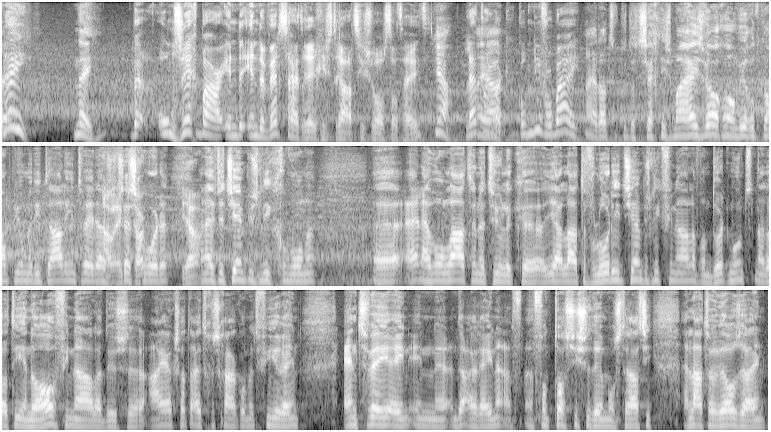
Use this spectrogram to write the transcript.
Nee, Nee, onzichtbaar in de, in de wedstrijdregistratie, zoals dat heet. ja. Letterlijk, Nou ja, komt niet voorbij. nou ja, dat, dat zegt iets. Maar hij is wel gewoon wereldkampioen met Italië in 2006 Nou, geworden. ja. En hij heeft de Champions League gewonnen. Eh, en hij won later natuurlijk, eh, ja, later verloor hij de Champions League finale van Dortmund. Nadat hij in de halve finale dus eh, Ajax had uitgeschakeld met 4-1 en 2-1 in de arena. Een, fantastische demonstratie. En laten we wel zijn,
